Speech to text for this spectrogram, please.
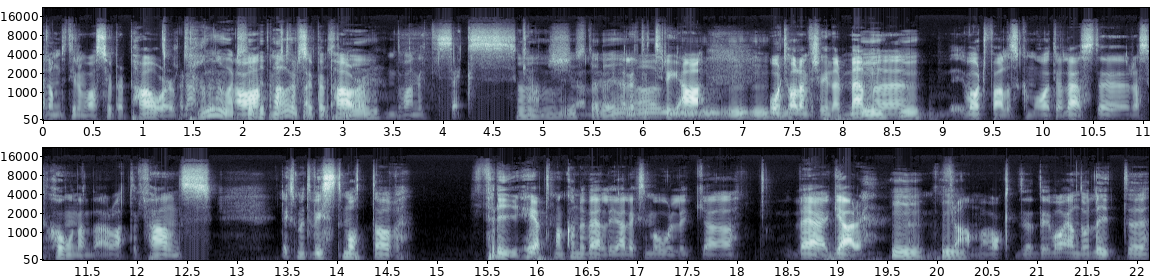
Eller om det till och med var Superpower. den Kan ha varit ja, Superpower det faktiskt, Superpower. Om det var 96 Ja, kanske. det. eller, det eller ja, 93. Ja, mm, mm, mm. årtalen försvinner. Men Mm, eh, mm. i vart fall så kommer jag ihåg att jag läste recensionen där och att det fanns liksom ett visst mått av frihet. Man kunde välja liksom olika vägar Mm, fram och det, det var ändå lite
